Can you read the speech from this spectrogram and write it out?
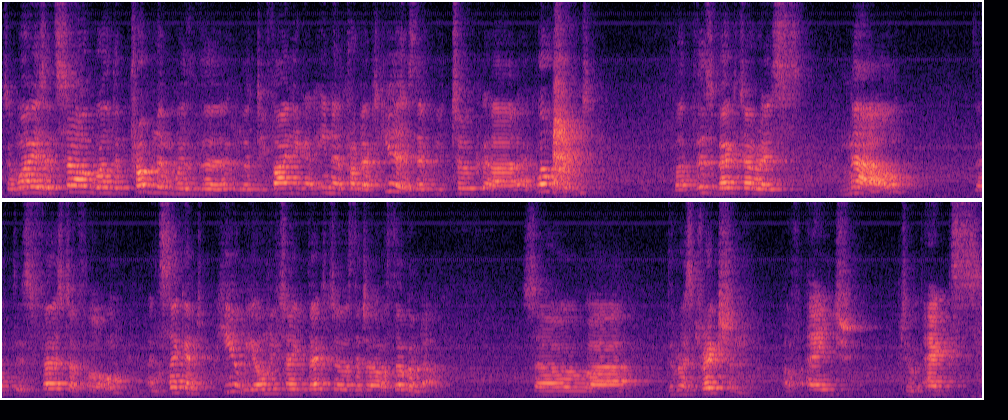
So why is it so? Well, the problem with, the, with defining an inner product here is that we took uh, a quotient, but this vector is null, that is first of all, and second, here we only take vectors that are orthogonal. So uh, the restriction of h to x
